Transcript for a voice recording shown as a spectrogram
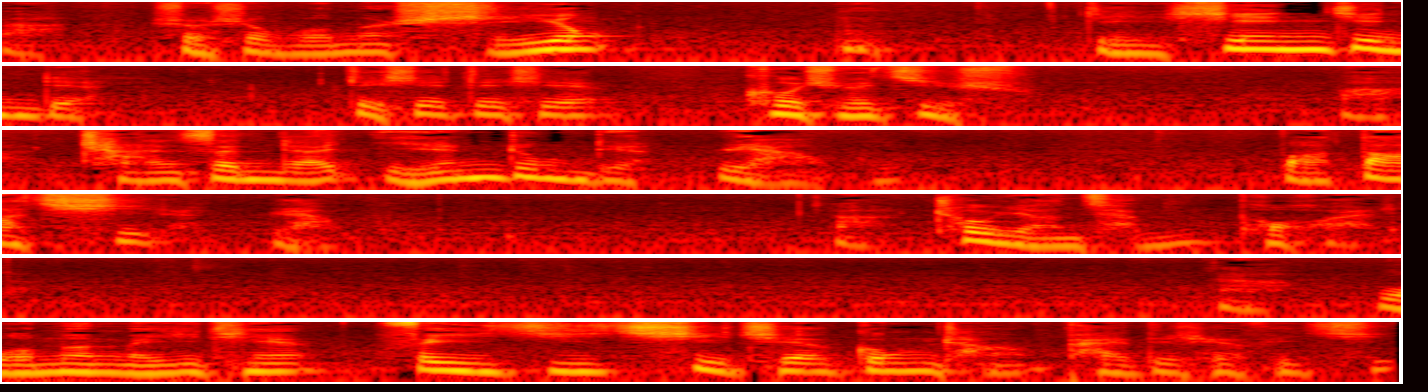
啊，说是我们使用这先进的这些这些科学技术，啊，产生了严重的染污，把大气染污，啊，臭氧层破坏了。啊我们每一天飞机、汽车、工厂排的这些废气，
